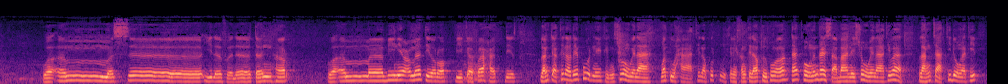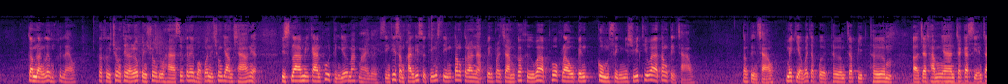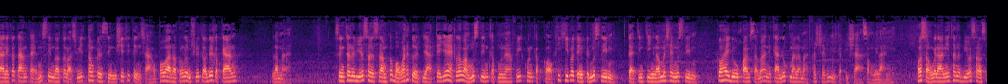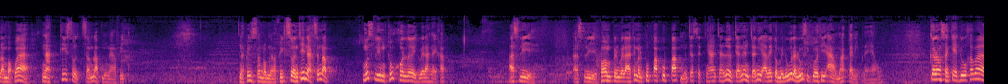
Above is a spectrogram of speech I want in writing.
وأما السائل فلا تنهر وأما بنعمة ربك فحدث หลังจากที่เราได้พูดในถึงช่วงเวลาวัตุหาที่เราพูดคุยกันในครั้งที่แล้วคือพวกเราได้พงนั้นได้สาบานในช่วงเวลาที่ว่าหลังจากที่ดวงอาทิตย์กำลังเริ่มขึ้นแล้ว ก็คือช่วงที่เราเริ่มเป็นช่วงดูฮาซึ่งก็ได้บอกว่าในช่วงยามเช้าเนี่ย อิสลามมีการพูดถึงเยอะมากมายเลย สิ่งที่สำคัญที่สุดที่มุสลิมต้องตระหนักเป็นประจำก็คือว่าพวกเราเป็นกลุ่มสิ่งมีชีวิตที่ว่าต้องตื่นเช้า ต้องตื่นเช้า ไม่เกี่ยวว่าจะเปิดเทอมจะปิดเทอมจะทำงานจะกะเกษียณใจอะไรก็ตามแต่มุสลิมเราตลอดชีวิตต้องเป็นสิ่งมีชีวิตที่ตื่นเช้า เพราะว่าเราต้องเริ่มชีวิตเราด้วยกับการละหมาดซึ่งท่านนบีสุลต่านก็บอกว่าถ้าเกิดอยากจะแยกระหว่างมุสลิมกับมุนาฟิกคนกับกอกที่คิดว่าตัวเองเป็นมุสลิม แต่จริง ๆ แล้วไม่ใช่มุสลิม ก็ให้ดูความสามารถในการลุกมาละหมาดฟัชรีกับอิชาสองเวลานี้ เพราะสองเวลานี้ท่านนบีวัสลัมบอกว่าหนักที่สุดสำหรับมุนาฟิกหนักที่สุดสำหรับมุนาฟิกส่วนที่หนักสำหรับมุสลิมทุกคนเลยเวลาไหนครับ อัสรีอัสลีเพราะมันเป็นเวลาที่มันปุ๊บปั๊บปุ๊บปั๊บเหมือนจะเสร็จงานจะเลิกจะนั่นจะนี่อะไรก็ไม่รู้แหละรู้สึกตัวที่อ้าวมักกะริบแล้ว ก็ลองสังเกตดูครับว่า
